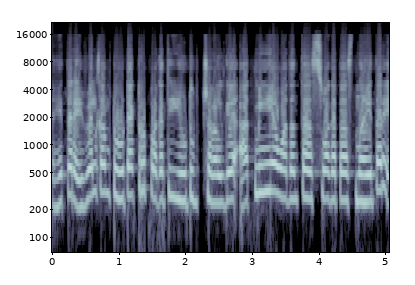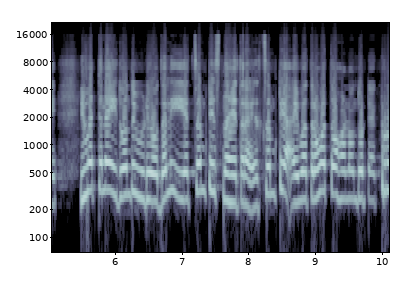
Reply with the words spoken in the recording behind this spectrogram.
ಸ್ನೇಹಿತರೆ welcome to tractor Pragati YouTube ಚಾನಲ್ಗೆ ಆತ್ಮೀಯವಾದಂಥ ಸ್ವಾಗತ ಸ್ನೇಹಿತರೆ. ಇವತ್ತಿನ ಇದೊಂದು ವಿಡಿಯೋದಲ್ಲಿ ಎಚ್ ಎಂ ಟಿ ಸ್ನೇಹಿತರೆ ಎಚ್ ಎಂ ಟಿ ಐವತ್ತೊಂಬತ್ತು ಹನ್ನೊಂದು ಟ್ರ್ಯಾಕ್ಟರ್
